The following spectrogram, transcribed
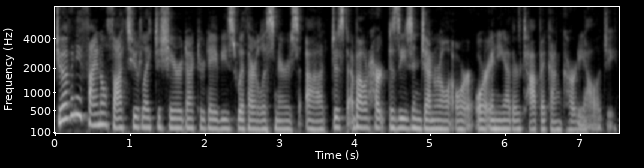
Do you have any final thoughts you'd like to share, Dr. Davies, with our listeners, uh, just about heart disease in general, or or any other topic on cardiology?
